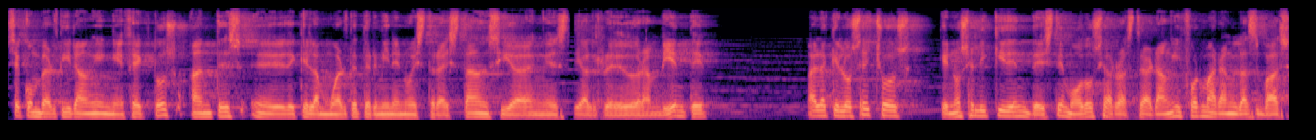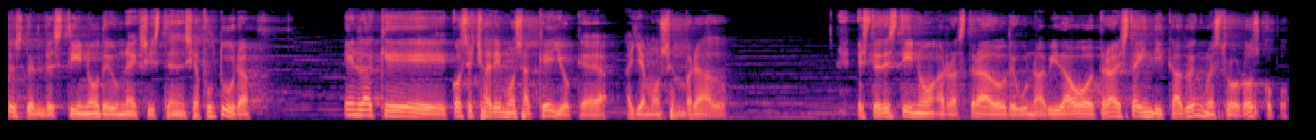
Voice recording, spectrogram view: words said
se convertirán en efectos antes eh, de que la muerte termine nuestra estancia en este alrededor ambiente, a la que los hechos que no se liquiden de este modo se arrastrarán y formarán las bases del destino de una existencia futura, en la que cosecharemos aquello que hayamos sembrado. Este destino arrastrado de una vida a otra está indicado en nuestro horóscopo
